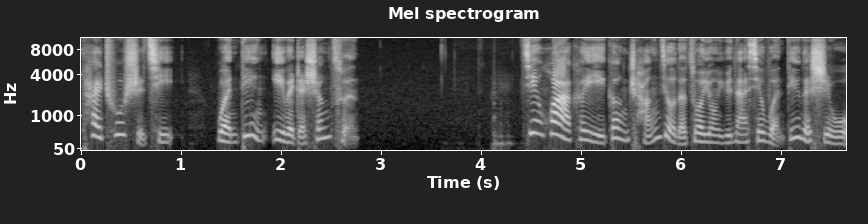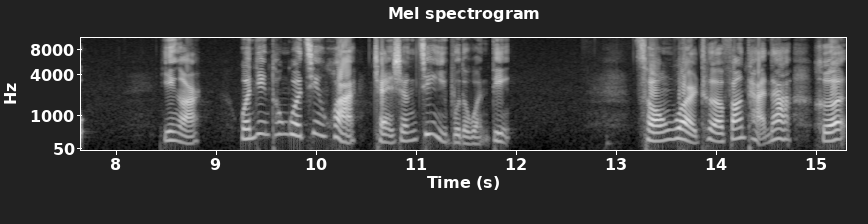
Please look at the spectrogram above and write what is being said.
太初时期，稳定意味着生存。进化可以更长久地作用于那些稳定的事物，因而稳定通过进化产生进一步的稳定。从沃尔特·方塔纳和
